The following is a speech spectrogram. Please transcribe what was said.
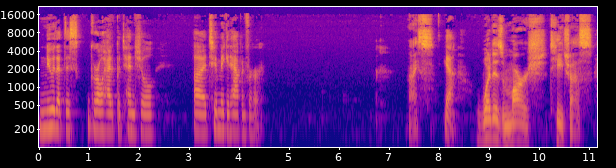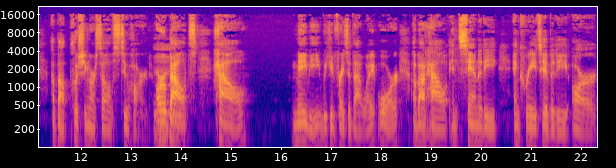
knew that this girl had potential, uh, to make it happen for her. Nice. Yeah. What does Marsh teach us about pushing ourselves too hard or about how maybe we could phrase it that way or about how insanity and creativity are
